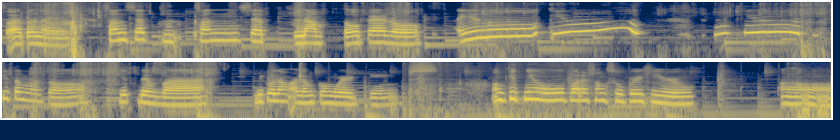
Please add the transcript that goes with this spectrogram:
So, eto na yun. Sunset, sunset lamp to, pero, ayun o, cute! Ang cute! Kita mo to? Cute, diba? Hindi ko lang alam kung working. Psst. Ang cute niya, oh. Para siyang superhero. Ah, oo.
